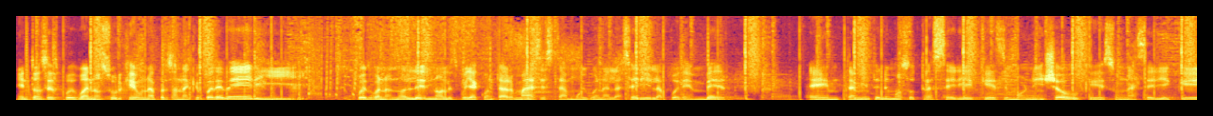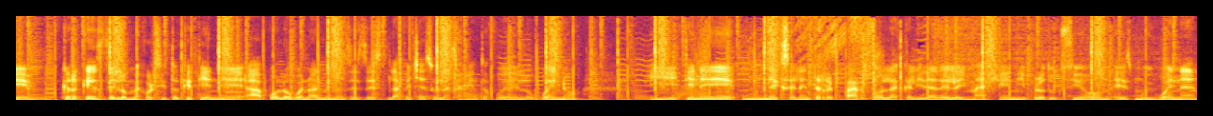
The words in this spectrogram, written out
Entonces, pues bueno, surge una persona que puede ver y pues bueno, no, no les voy a contar más, está muy buena la serie, la pueden ver. Em, también tenemos otra serie que es The Morning Show, que es una serie que creo que es de lo mejorcito que tiene Apple, o bueno, al menos desde la fecha de su lanzamiento fue lo bueno y tiene un excelente reparto, la calidad de la imagen y producción es muy buena.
